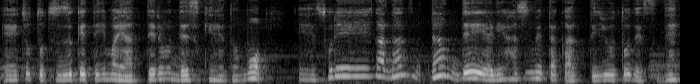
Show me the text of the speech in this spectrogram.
えー、ちょっと続けて今やってるんですけれども、えー、それが何でやり始めたかっていうとですね、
